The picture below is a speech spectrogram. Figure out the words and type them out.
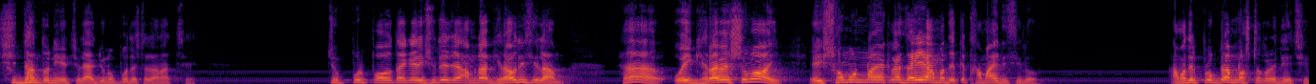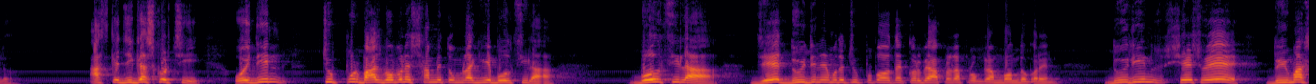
সিদ্ধান্ত নিয়েছিল। একজন উপদেষ্টা জানাচ্ছে, চুপ্পুর পদত্যাগের ইস্যুতে যে আমরা ঘেরাও দিছিলাম হ্যাঁ ওই ঘেরাওয়ের সময় এই সমন্বয়করা যাইয়ে আমাদেরকে থামাই দিছিল। আমাদের প্রোগ্রাম নষ্ট করে দিয়েছিল। আজকে জিজ্ঞাসা করছি, ওই দিন চুপ্পুর বাসভবনের সামনে তোমরা গিয়ে বলছিলা বলছিলা যে দুই দিনের মধ্যে চুপ্পু পদত্যাগ করবে, আপনারা প্রোগ্রাম বন্ধ করেন। দুই দিন শেষ হয়ে দুই মাস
